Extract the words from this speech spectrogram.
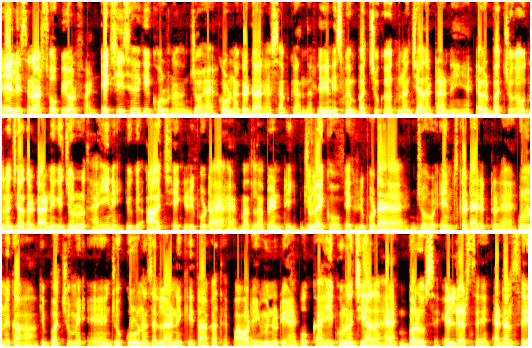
Hey listeners hope you are fine एक चीज़ है कि कोरोना जो है, कोरोना का डर है सबके अंदर, लेकिन इसमें बच्चों का उतना ज़्यादा डर नहीं है। फिर बच्चों का उतना ज़्यादा डरने की ज़रूरत है ही नहीं, क्योंकि आज एक रिपोर्ट आया है मतलब ट्वेंटी जुलाई को एक रिपोर्ट आया है, जो एम्स का डायरेक्टर है, उन्होंने कहा कि बच्चों में जो कोरोना से लड़ने की ताकत है पावर है इम्यूनिटी है, वो कई गुना ज़्यादा है बड़ों से एल्डर से एडल्ट से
